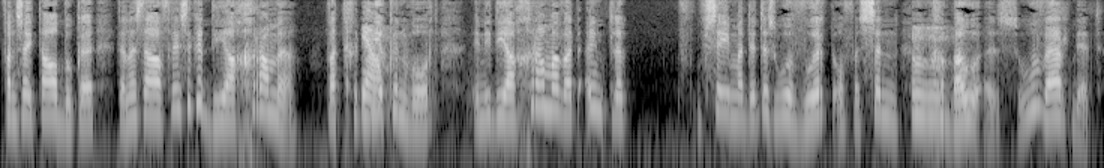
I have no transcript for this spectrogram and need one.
van sy taalboeke, dan is daar vreeslike diagramme wat geteken ja. word en die diagramme wat eintlik sê maar dit is hoe 'n woord of 'n sin mm -hmm. gebou is. Hoe werk dit?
